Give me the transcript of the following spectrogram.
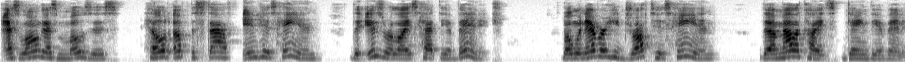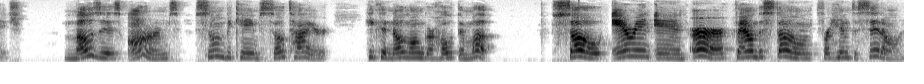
As long as Moses held up the staff in his hand, the Israelites had the advantage. But whenever he dropped his hand, the Amalekites gained the advantage. Moses' arms soon became so tired he could no longer hold them up. So Aaron and Hur found a stone for him to sit on.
